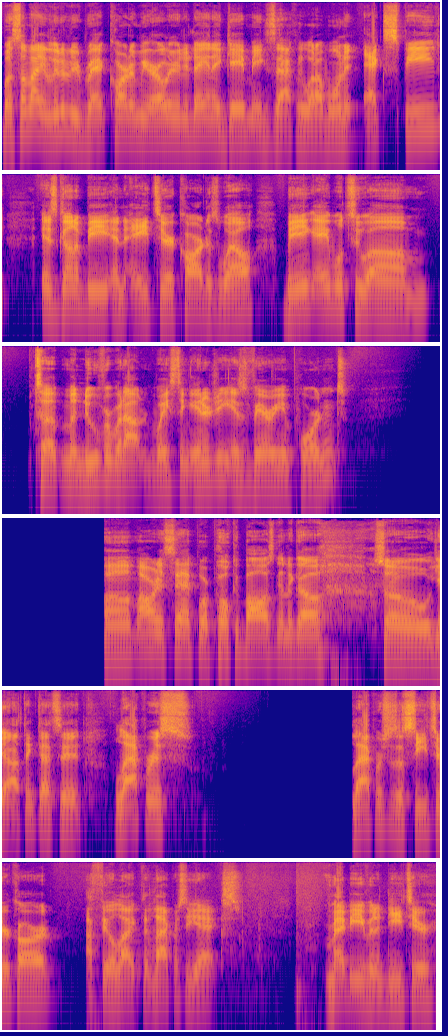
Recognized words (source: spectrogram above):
But somebody literally red carded me earlier today and they gave me exactly what I wanted. X speed is gonna be an A tier card as well. Being able to um to maneuver without wasting energy is very important. Um, I already said where Pokeball is gonna go. So yeah, I think that's it. Lapras. Lapras is a C tier card. I feel like the Lapras EX. Maybe even a D tier.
